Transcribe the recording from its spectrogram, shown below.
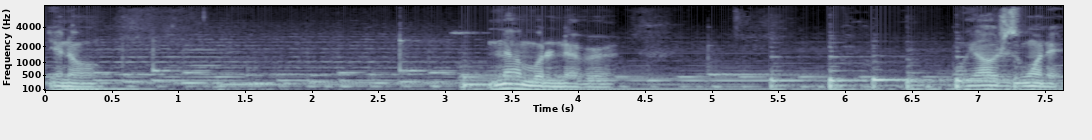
You know, now more than ever, we all just want it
